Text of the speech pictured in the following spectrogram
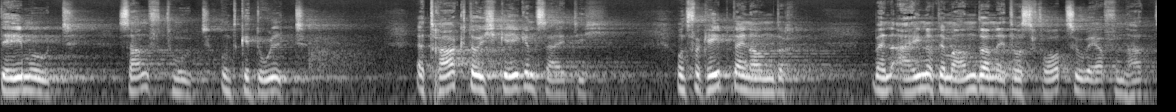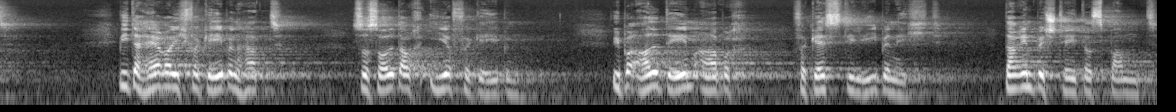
Demut, Sanftmut und Geduld. Ertragt euch gegenseitig und vergebt einander, wenn einer dem anderen etwas vorzuwerfen hat. Wie der Herr euch vergeben hat, so sollt auch ihr vergeben. Über all dem aber vergesst die Liebe nicht. Darin besteht das Band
